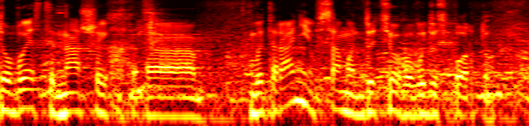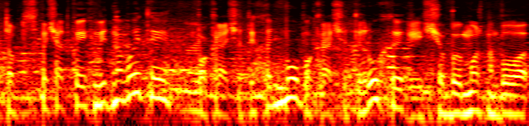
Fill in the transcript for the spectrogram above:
довести наших а, ветеранів саме до цього виду спорту. Тобто, спочатку їх відновити, покращити ходьбу, покращити рухи, щоб можна було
